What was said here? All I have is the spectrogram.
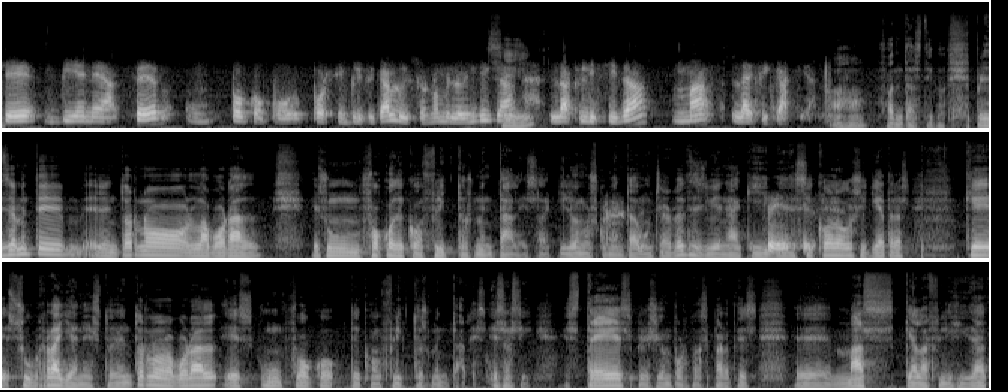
que viene a ser, un poco por, simplificarlo, y su nombre lo indica, la felicidad más la eficacia. Ajá, fantástico. Precisamente el entorno laboral es un foco de conflictos mentales. Aquí lo hemos comentado muchas veces y vienen aquí psicólogos, psiquiatras que subrayan esto. El entorno laboral es un foco de conflictos mentales. Es así. Estrés, presión por todas partes, eh, más que a la felicidad,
